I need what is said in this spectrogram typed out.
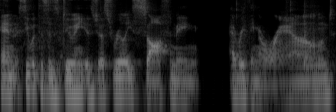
And see what this is doing is just really softening everything around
